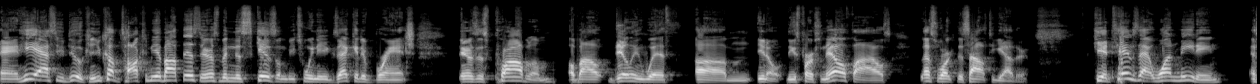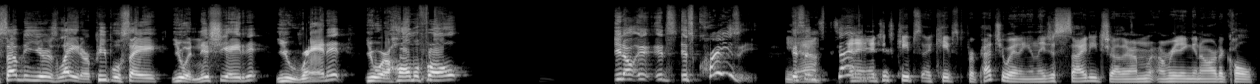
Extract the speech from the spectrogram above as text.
And he asks you, dude, can you come talk to me about this? There's been this schism between the executive branch there's this problem about dealing with um, you know these personnel files. Let's work this out together. He attends that one meeting and 70 years later people say you initiated it. You ran it. You were a homophobe. You know it, it's it's crazy. It's Yeah. insane. and it, just keeps it keeps perpetuating and they just cite each other. I'm, I'm reading an article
